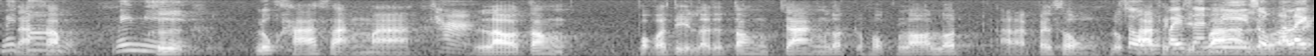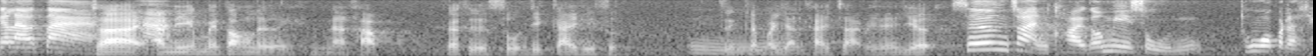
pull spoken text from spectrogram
ไม่นะต้องครับไม่มี คือลูกค้าสั่งมา ค่ะเราต้องปกติเราจะต้องจ้างรถหกล้อรถอะไรไปส่งลูกส่งค้าถึงไปรษที่บ้าณีนย์ส่งอะไรก็แล้วแต่ใช่ ค่ะอันนี้ไม่ต้องเลยนะครับ ก็คือศูนย์ที่ใกล้ที่สุด อืมซึ่งจะประหยัดค่าใช้จ่ายไปได้เยอะ ซึ่งจอยคอยก็มีศูนย์ทั่วประเท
